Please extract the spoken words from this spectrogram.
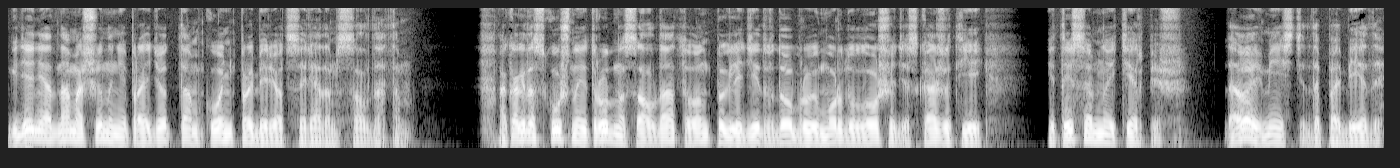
Где ни одна машина не пройдет, там конь проберется рядом с солдатом. А когда скучно и трудно солдату, он поглядит в добрую морду лошади, скажет ей, «И ты со мной терпишь, давай вместе до победы».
